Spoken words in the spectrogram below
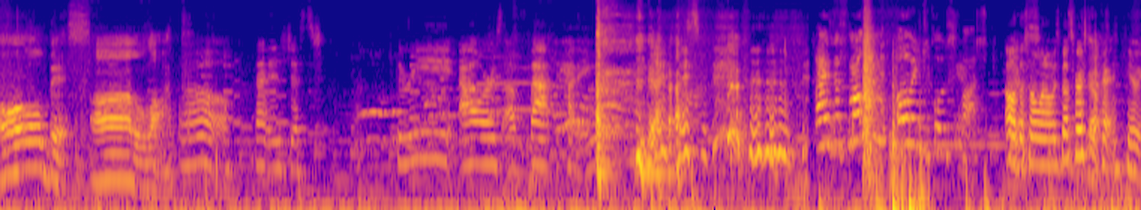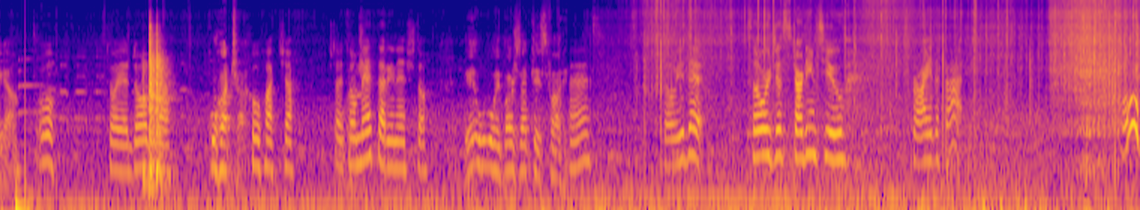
all this. A lot. Oh, that is just three hours of fat cutting. yes. And the small one always goes fast. Oh, the small one always goes first? Yeah. Okay, here we go. Oh, to je dobra Kuhača. kuhača. Šta je to, metar i nešto? E, ovo je baš za te stvari. Eh? So ide. So we're just starting to fry the fat. Oh,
